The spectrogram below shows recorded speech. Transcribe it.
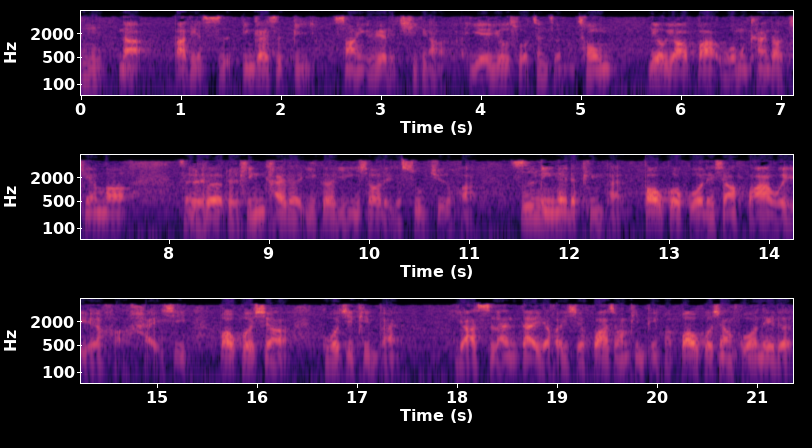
嗯，那八点四应该是比上一个月的七点二也有所增长。从六幺八我们看到天猫。整个平台的一个营销的一个数据的话，知名类的品牌，包括国内像华为也好，海信，包括像国际品牌雅诗兰黛也好，一些化妆品品牌，包括像国内的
